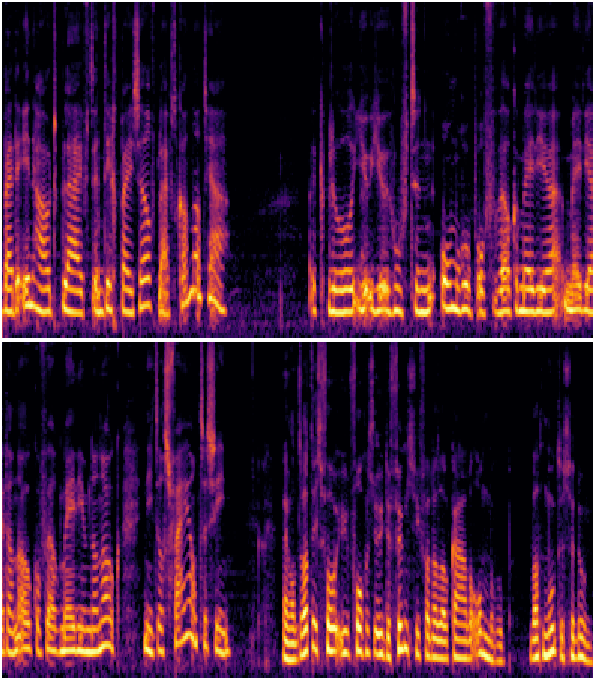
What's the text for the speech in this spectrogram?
bij de inhoud blijft en dicht bij jezelf blijft, kan dat ja. Ik bedoel, je, je hoeft een omroep of welke media, media dan ook, of welk medium dan ook, niet als vijand te zien. Want wat is voor u, volgens u de functie van de lokale omroep? Wat moeten ze doen?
